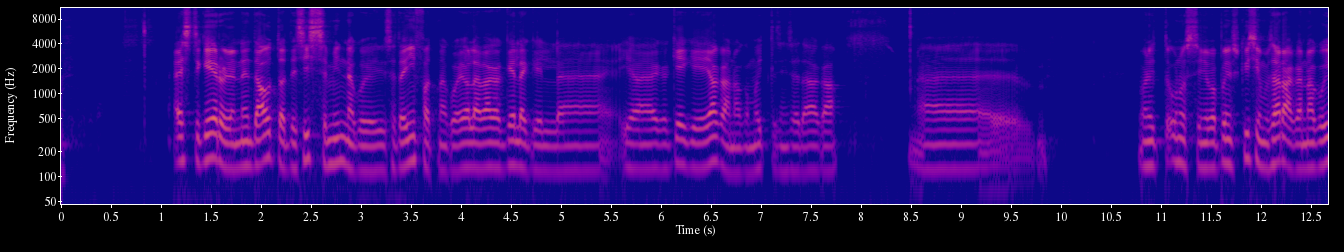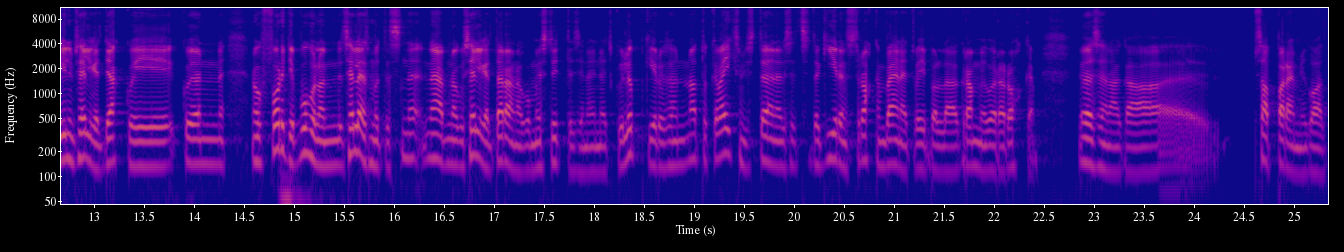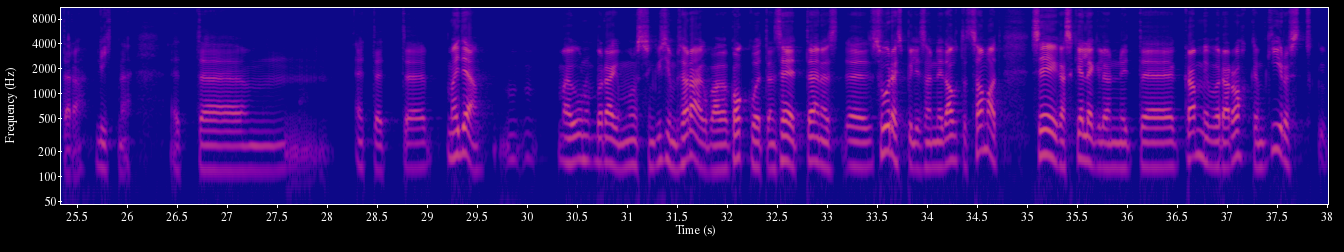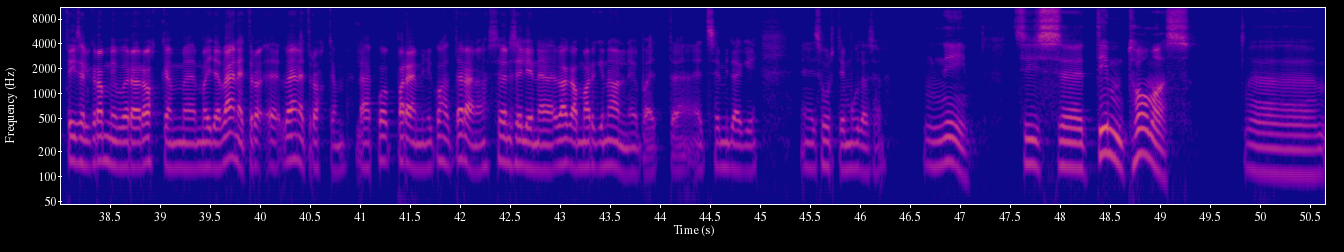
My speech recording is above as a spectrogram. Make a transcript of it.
hästi keeruline nende autode sisse minna, kui seda infot nagu ei ole väga kellelgi äh, ja ega keegi ei jaga, nagu ma ütlesin seda, aga äh, ma nüüd unustasin juba põhimõtteliselt küsimuse ära, aga nagu ilmselgelt jah, kui, kui on, nagu Fordi puhul on selles mõttes näeb nagu selgelt ära, nagu ma just ütlesin, on ju, et kui lõppkiirus on natuke väiksem, siis tõenäoliselt seda kiirendust rohkem, väänet võib-olla grammi võrra rohkem. ühesõnaga saab paremini kohalt ära, lihtne. et, ähm, et, et ma ei tea ma räägin, ma unustasin küsimuse ära aga kokkuvõte on see, et tõenäoliselt äh, suures pildis on need autod samad. see, kas kellelgi on nüüd äh, grammi võrra rohkem kiirust, teisel grammi võrra rohkem, äh, ma ei tea, väänet, väänet rohkem, läheb paremini kohalt ära, noh, see on selline väga marginaalne juba, et, et see midagi suurt ei muuda seal. nii, siis Tim Toomas äh,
